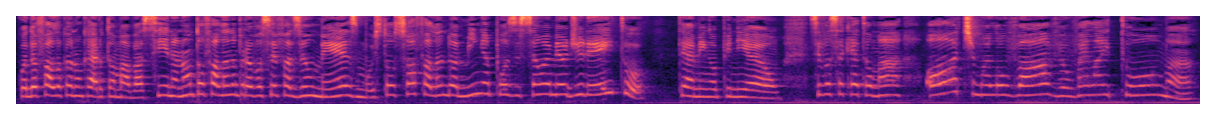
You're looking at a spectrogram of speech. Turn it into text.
Quando eu falo que eu não quero tomar vacina, não tô falando para você fazer o mesmo. Estou só falando a minha posição é meu direito ter a minha opinião. Se você quer tomar, ótimo, é louvável, vai lá e toma.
